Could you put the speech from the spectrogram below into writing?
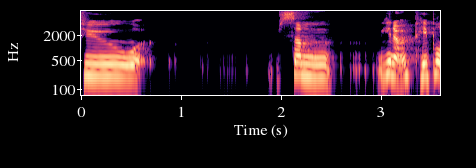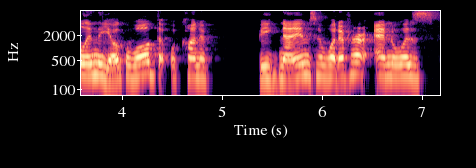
to some, you know, people in the yoga world that were kind of big names or whatever, and was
